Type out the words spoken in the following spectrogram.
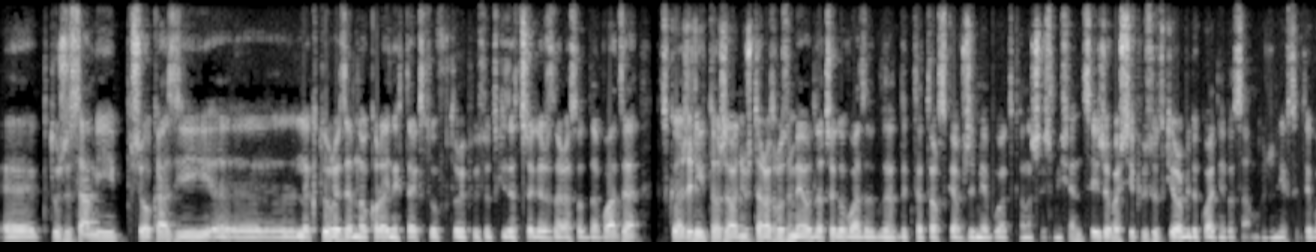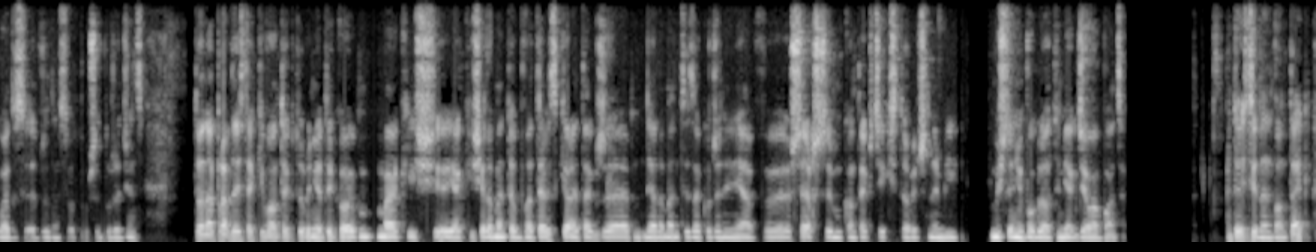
e, którzy sami przy okazji e, lektury ze mną kolejnych tekstów, w których Piłsudski zastrzega, że zaraz odda władzę, skojarzyli to, że oni już teraz rozumieją, dlaczego władza dyktatorska w Rzymie była tylko na 6 miesięcy i że właściwie Piłsudski robi dokładnie to samo, że nie chce tej władzy sobie w żaden sposób przedłużać, więc to naprawdę jest taki wątek, który nie tylko ma jakieś, jakieś elementy obywatelskie, ale także elementy zakorzenienia w szerszym kontekście historycznym i myśleniu w ogóle o tym, jak działa władza. To jest jeden wątek.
